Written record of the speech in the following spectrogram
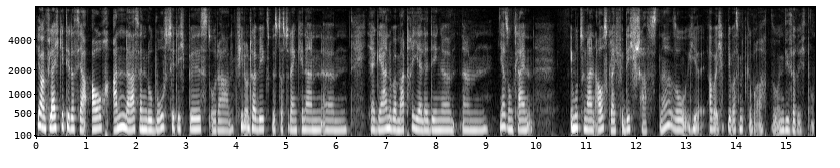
Ja, und vielleicht geht dir das ja auch anders, wenn du berufstätig bist oder viel unterwegs bist, dass du deinen Kindern ähm, ja gerne über materielle Dinge, ähm, ja, so einen kleinen emotionalen Ausgleich für dich schaffst. Ne? So hier, aber ich habe dir was mitgebracht, so in diese Richtung.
